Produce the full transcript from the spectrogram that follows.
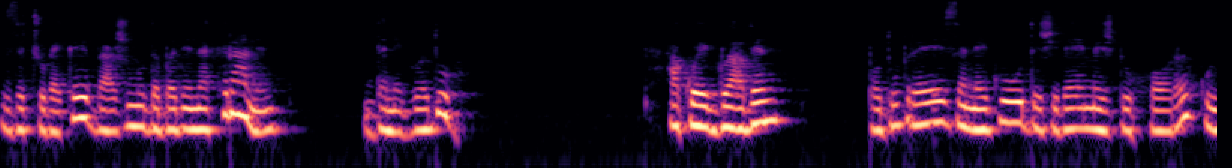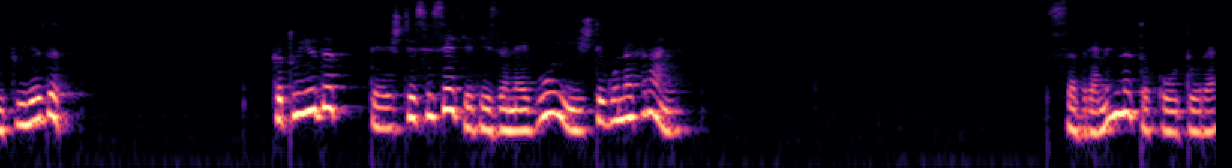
За човека е важно да бъде нахранен, да не гладува. Ако е гладен, по-добре е за него да живее между хора, които ядат. Като ядат, те ще се сетят и за него и ще го нахранят. Съвременната култура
